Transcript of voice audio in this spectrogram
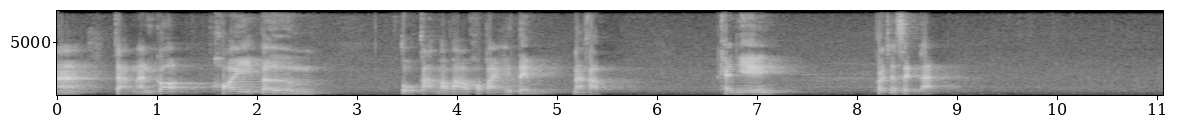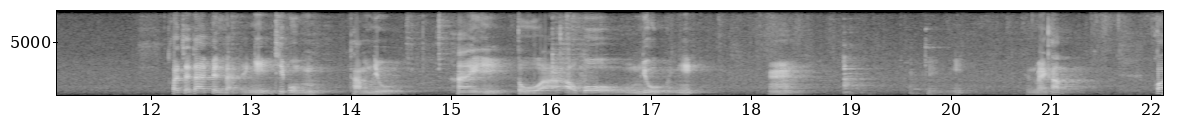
อ่า จากนั้นก็ค่อยเติมตัวกาบมะพร้าวเข้าไปให้เต็มนะครับ แค่นี้เอง ก็จะเสร็จแล้ว ก็จะได้เป็นแบบอย่างนี้ที่ผมทำอยู่ ให้ตัวเอัลโบผมอยู่อย่างนี้อ่าอย่างนี้เห็นไหมครับ ก็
